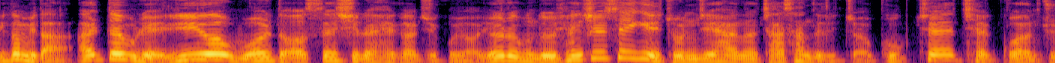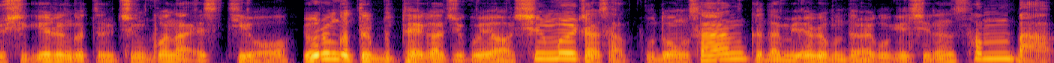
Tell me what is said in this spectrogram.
이겁니다. RWA, Real World Asset이라 해가지고요. 여러분들 현실 세계에 존재하는 자산들 있죠. 국채, 채권, 주식 이런 것들, 증권화, STO 이런 것들부터 해가지고요. 실물 자산, 부동산, 그 다음에 여러분들 알고 계시는 선박,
